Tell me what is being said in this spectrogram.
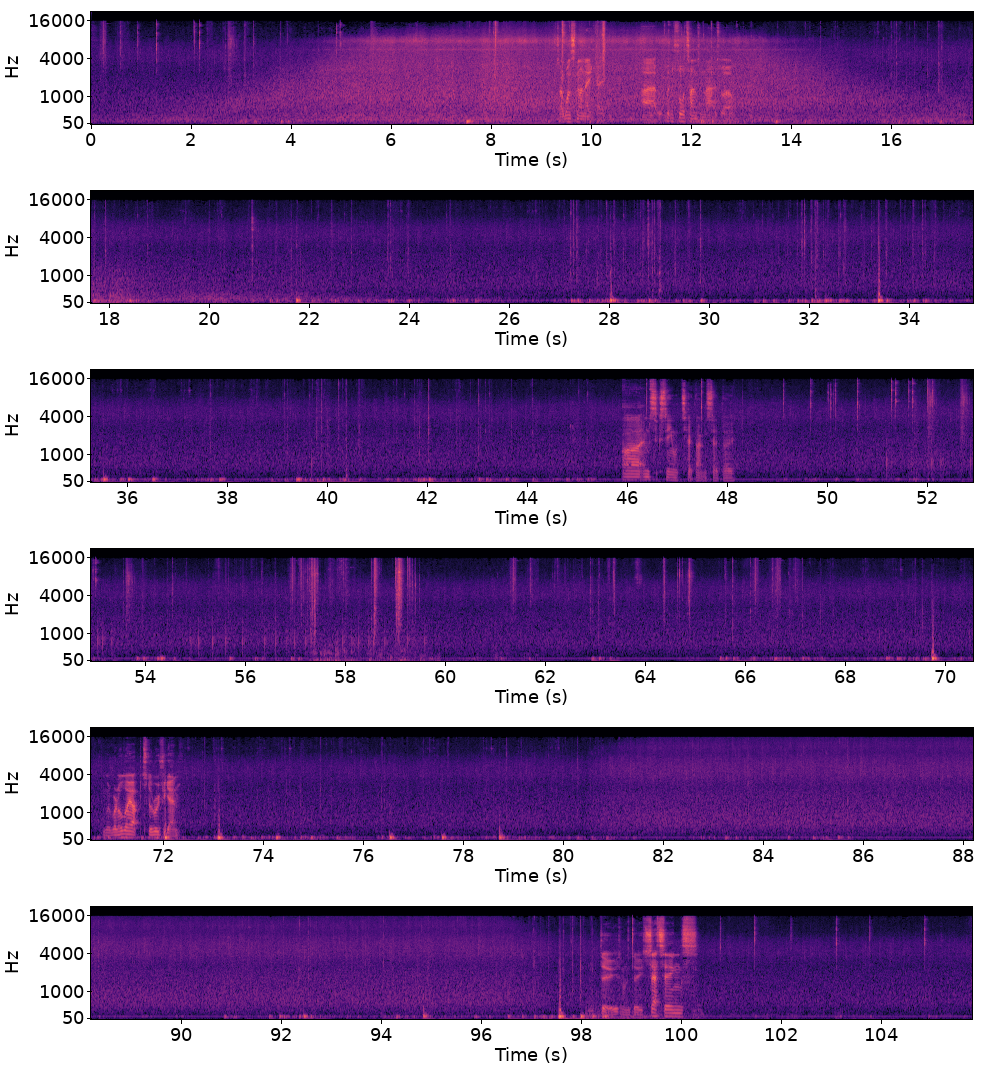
So once not an AK. Uh, we'll put the four times on that as well. Uh, M16, we'll take that instead though. I'm gonna run all the way up to the roof again. Do settings.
